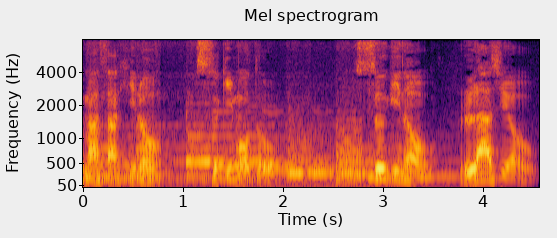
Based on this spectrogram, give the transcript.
正弘杉本杉のラジオ。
